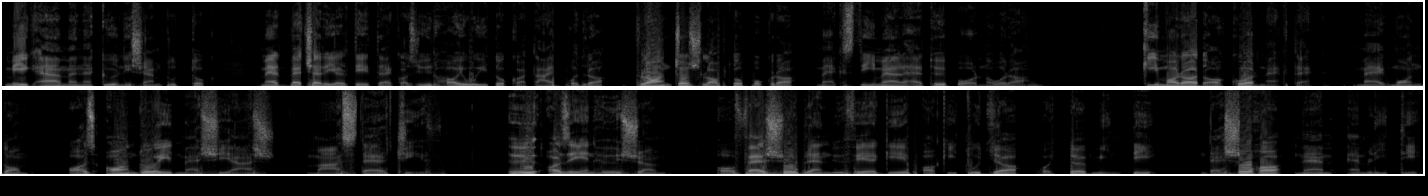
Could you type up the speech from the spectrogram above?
Még elmenekülni sem tudtok, mert becseréltétek az űrhajóitokat iPodra, flancsos laptopokra, meg steamelhető pornóra. Ki marad akkor nektek? Megmondom, az Android messiás, Master Chief. Ő az én hősöm, a felsőbbrendű félgép, aki tudja, hogy több, mint ti, de soha nem említi.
